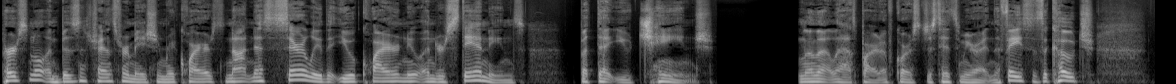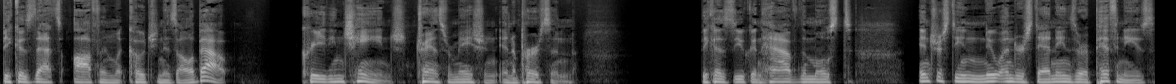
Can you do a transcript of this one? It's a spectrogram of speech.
Personal and business transformation requires not necessarily that you acquire new understandings, but that you change. Now, that last part, of course, just hits me right in the face as a coach because that's often what coaching is all about creating change, transformation in a person. Because you can have the most interesting new understandings or epiphanies,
